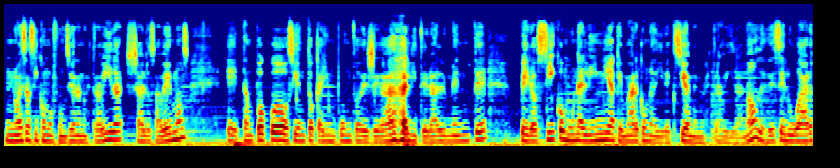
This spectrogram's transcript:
no es así como funciona nuestra vida, ya lo sabemos. Eh, tampoco siento que hay un punto de llegada literalmente, pero sí como una línea que marca una dirección en nuestra vida, ¿no? Desde ese lugar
